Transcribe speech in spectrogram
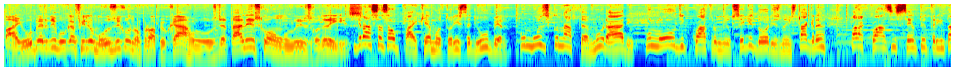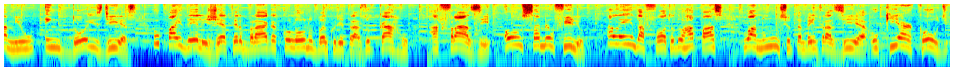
Pai Uber divulga filho músico no próprio carro. Os detalhes com Luiz Rodrigues. Graças ao pai, que é motorista de Uber, o músico Natan Murari pulou de 4 mil seguidores no Instagram para quase 130 mil em dois dias. O pai dele, Jeter Braga, colou no banco de trás do carro a frase: Ouça meu filho Além da foto do rapaz, o anúncio também trazia o QR Code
